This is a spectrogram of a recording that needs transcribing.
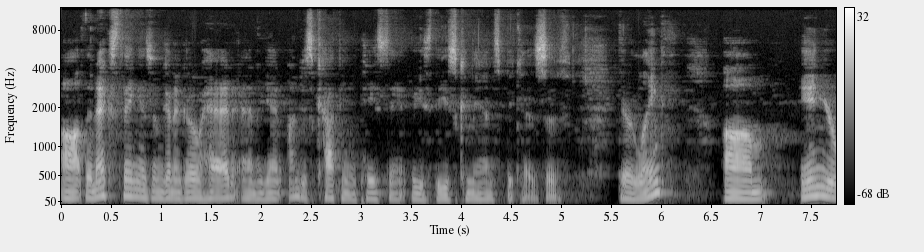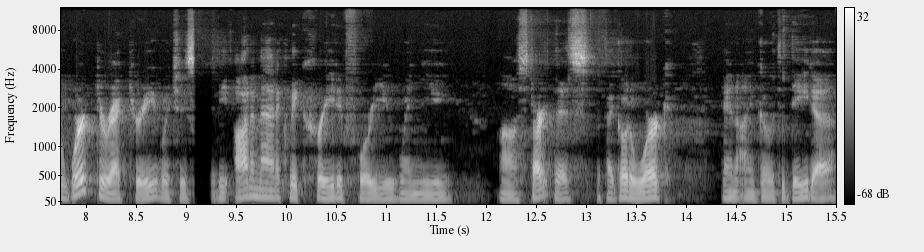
Uh, the next thing is I'm going to go ahead and again, I'm just copying and pasting at least these commands because of their length. Um, in your work directory, which is going to be automatically created for you when you uh, start this, if I go to work and I go to data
